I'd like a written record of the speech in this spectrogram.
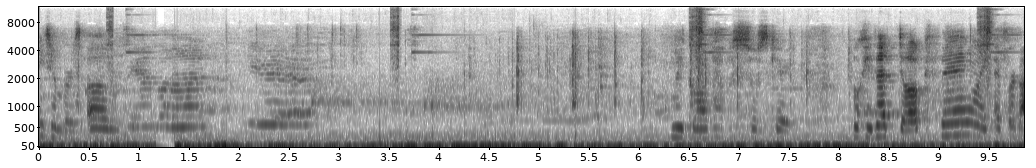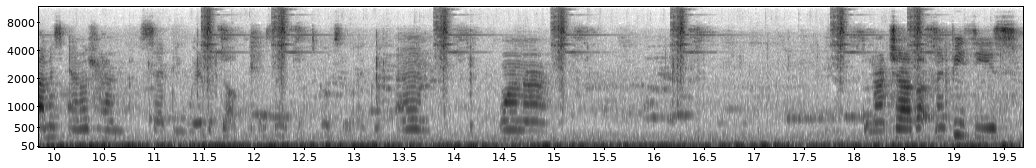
Me timbers. Um, oh my god, that was so scary. Okay, that duck thing, like, I forgot Miss Ani-Tron said beware the duck because they just go to, like, the end. Wanna. Do not chat about my feces.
